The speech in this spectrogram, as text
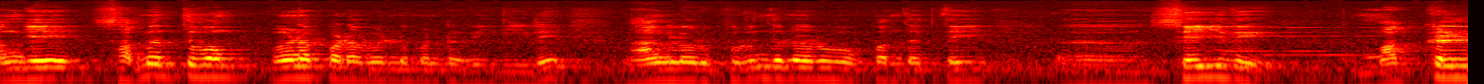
அங்கே சமத்துவம் பேணப்பட வேண்டும் என்ற ரீதியிலே நாங்கள் ஒரு புரிந்துணர்வு ஒப்பந்தத்தை செய்து மக்கள்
